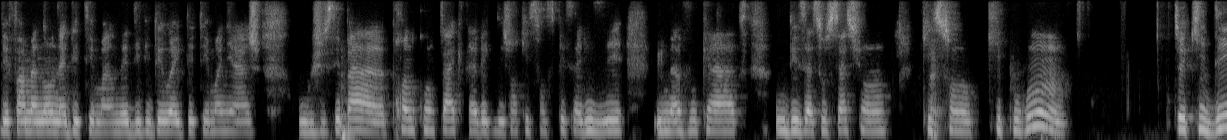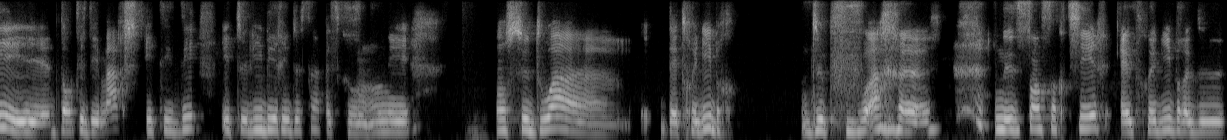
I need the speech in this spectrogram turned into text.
Des fois, maintenant, on a des témoins, on a des vidéos avec des témoignages, ou je sais pas, prendre contact avec des gens qui sont spécialisés, une avocate ou des associations qui sont, qui pourront te guider dans tes démarches et t'aider et te libérer de ça parce qu'on est, on se doit d'être libre de pouvoir euh, ne s'en sortir, être libre de,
